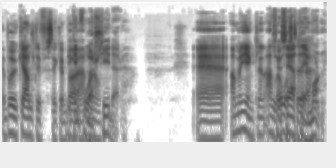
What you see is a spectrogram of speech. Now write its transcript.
jag brukar alltid försöka börja vilken med dem. årstid är det? Eh, ja men egentligen alla Ska jag säga att det är årstider. imorgon?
